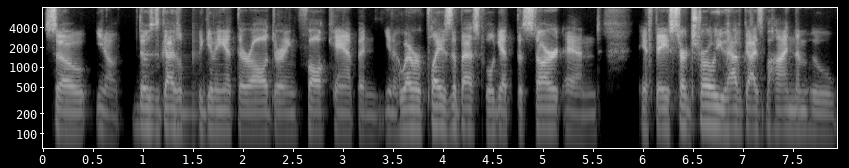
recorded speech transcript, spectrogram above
So you know those guys will be giving it their all during fall camp, and you know whoever plays the best will get the start. And if they start to struggle, you have guys behind them who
